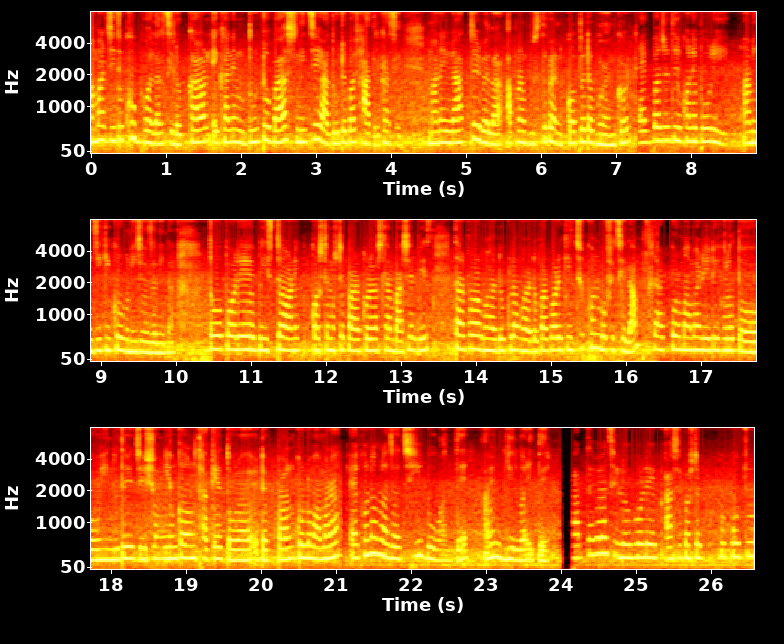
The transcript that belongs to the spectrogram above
আমার যেতে খুব ভয় লাগছিল, কারণ এখানে দুটো বাস নিচে আর দুটো বাস হাতের কাছে। মানে রাত্রের বেলা, আপনারা বুঝতে পারেন কতটা ভয়ঙ্কর। একবার যদি ওখানে পড়ি, আমি যে কী করব নিজেও জানি না। তো পরে বীজটা অনেক কষ্টে মষ্টে পার করে আসলাম বাসের বীজ তারপর ঘরে ঢুকলাম, ঘরে ঢোকার পরে কিছুক্ষণ বসেছিলাম। তারপর মামা রেডি হলো, তো হিন্দুদের যেসব নিয়মকানুন থাকে, তোরা এটা পালন করল মামারা। এখন আমরা যাচ্ছি বউ আনতে আমি বিয়ের বাড়িতে। রাত্রেবেলা ছিল বলে আশেপাশটা প্রচুর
